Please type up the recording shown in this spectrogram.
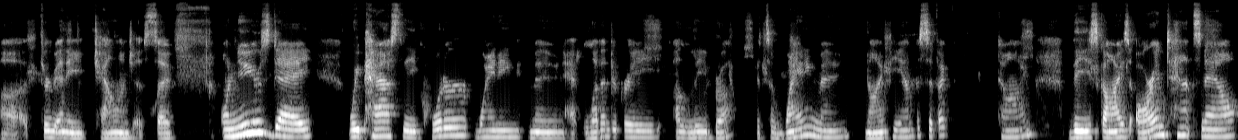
uh, through any challenges. So, on New Year's Day. We pass the quarter waning moon at 11 degree a Libra. It's a waning moon, 9 p.m. Pacific time. The skies are intense now.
